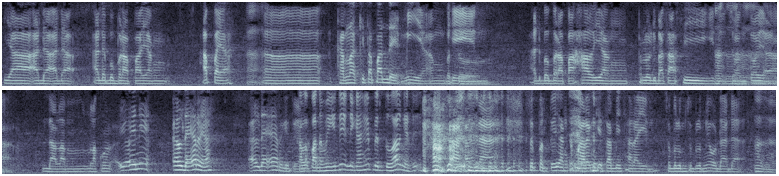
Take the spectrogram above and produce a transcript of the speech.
ya ada ada ada beberapa yang apa ya? Ah. eh, karena kita pandemi ya mungkin ada beberapa hal yang perlu dibatasi gitu. Ah, Contoh ya dalam melakukan ya ini LDR ya. LDR gitu ya. kalau pandemi ini nikahnya virtual nggak sih nah, seperti yang kemarin kita bicarain sebelum-sebelumnya udah ada Heeh.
